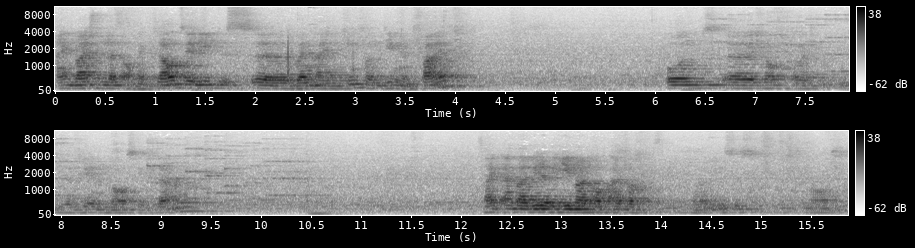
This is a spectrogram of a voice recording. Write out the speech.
Ein Beispiel, das auch McCloud sehr liebt, ist äh, When I Am King von Demon 5. Und äh, ich hoffe, mit dieser fehlenden Maus hier klar. Zeigt einmal wieder, wie jemand auch einfach, ja, wie ist es? Die Maus.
